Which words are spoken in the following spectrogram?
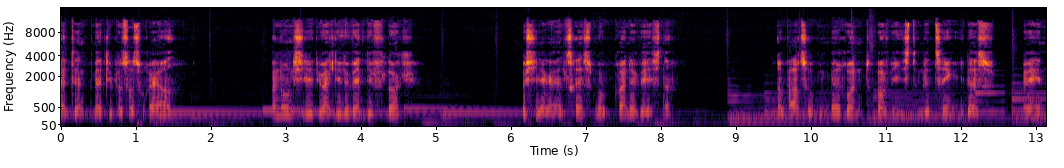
at det endte med, at de blev tortureret. Og nogle siger, at det var en lille venlig flok på cirka 50 små grønne væsener, så bare tog dem med rundt og viste dem lidt ting i deres bane,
